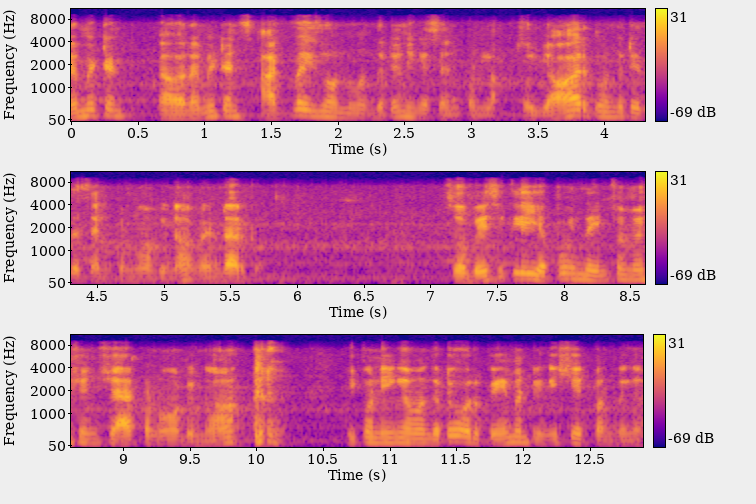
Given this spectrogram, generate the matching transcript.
ரெமிட்டன்ட் ரெமிட்டன்ஸ் அட்வைஸ் ஒன்று வந்துட்டு நீங்கள் சென்ட் பண்ணலாம். ஸோ யாருக்கு வந்துட்டு இதை சென்ட் பண்ணுவோம் அப்படின்னா வெண்டாருக்கு ஸோ பேசிக்கலி எப்போ இந்த இன்ஃபர்மேஷன் ஷேர் பண்ணுவோம் அப்படின்னா இப்போ நீங்கள் வந்துட்டு ஒரு பேமெண்ட் இனிஷியேட் பண்ணுறீங்க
